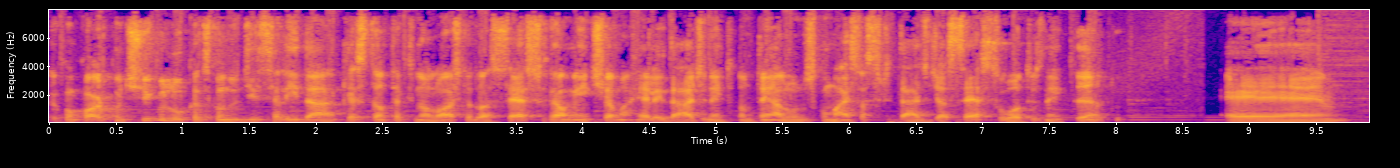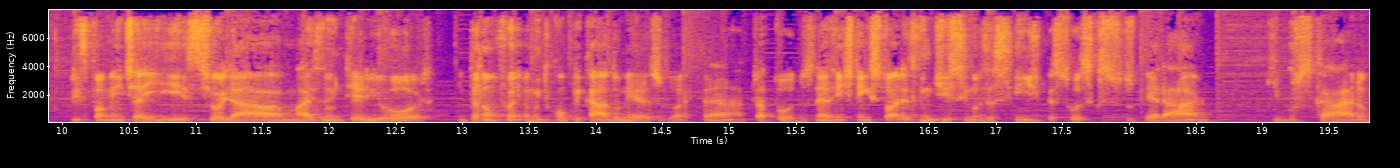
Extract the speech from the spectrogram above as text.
eu concordo contigo, Lucas, quando disse ali da questão tecnológica do acesso, realmente é uma realidade, né? Então tem alunos com mais facilidade de acesso, outros nem tanto. É, principalmente aí se olhar mais no interior. Então foi, é muito complicado mesmo né, para todos. Né? A gente tem histórias lindíssimas assim de pessoas que superaram, que buscaram.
